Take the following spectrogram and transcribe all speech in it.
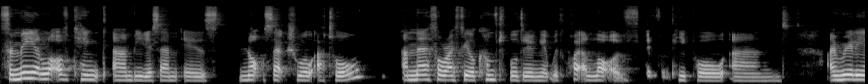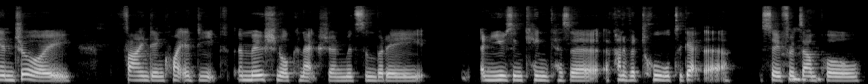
for me, a lot of kink and BDSM is not sexual at all. And therefore, I feel comfortable doing it with quite a lot of different people. And I really enjoy finding quite a deep emotional connection with somebody and using kink as a, a kind of a tool to get there. So, for mm-hmm. example,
